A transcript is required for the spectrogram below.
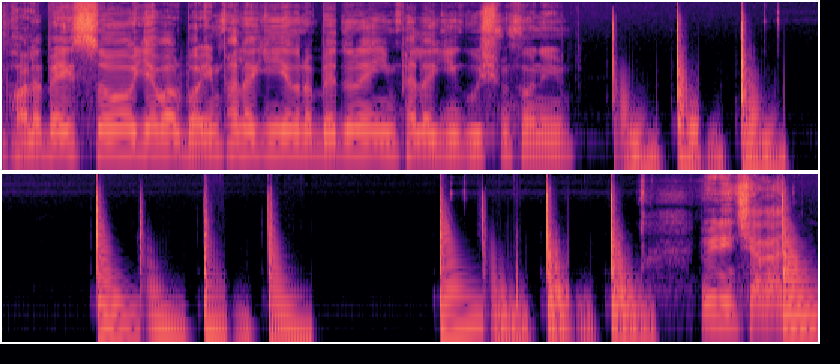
خب حالا bass رو یه بار با این plugin یه دونه بدون این plugin گوش می‌کنیم. ببینین چقدر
